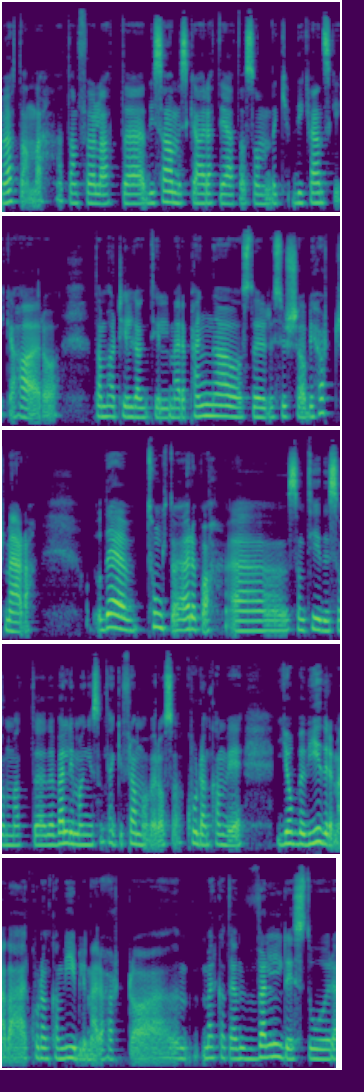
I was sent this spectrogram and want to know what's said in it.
møtene. Da. At de føler at de samiske har rettigheter som de kvenske ikke har. Og at de har tilgang til mer penger og større ressurser og blir hørt mer. da. Og det er tungt å høre på. Samtidig som at eh, det er veldig mange som tenker fremover også. Hvordan kan vi jobbe videre med det her? Hvordan kan vi bli mer hørt? Og jeg merker at det er en veldig stor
